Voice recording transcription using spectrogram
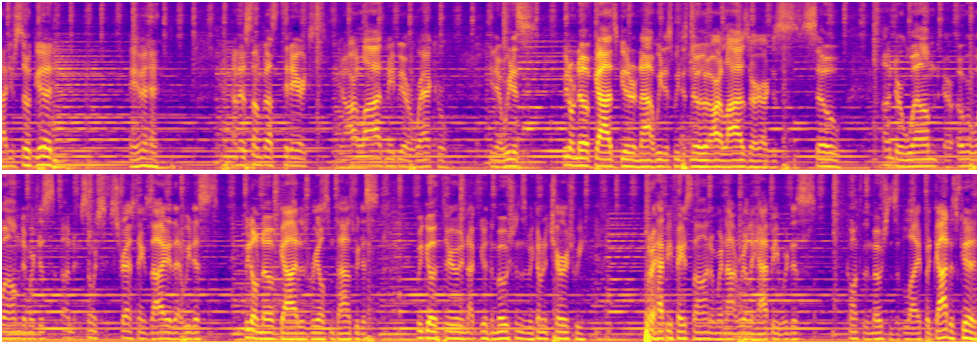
God, you're so good. Amen. I know some of us today are just, you know, our lives may be a wreck or, you know, we just, we don't know if God's good or not. We just, we just know that our lives are, are just so underwhelmed or overwhelmed and we're just under so much stress and anxiety that we just, we don't know if God is real sometimes. We just, we go through and go the motions. We come to church, we put our happy face on and we're not really happy. We're just going through the motions of life. But God is good.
